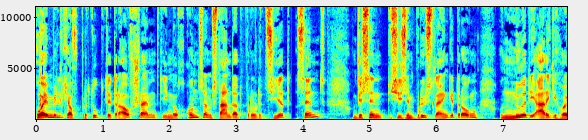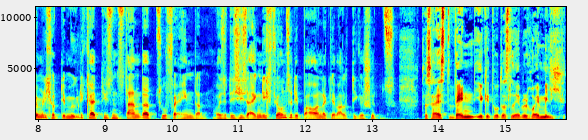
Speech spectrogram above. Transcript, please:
Heumilch auf Produkte draufschreiben, die nach unserem Standard produziert sind. Und wir sind, das ist in Brüssel eingetragen und nur die arige Heumilch hat die Möglichkeit, diesen Standard zu verändern. Also das ist eigentlich für unsere Bauern ein gewaltiger Schutz. Das heißt, wenn irgendwo das Label Heumilch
